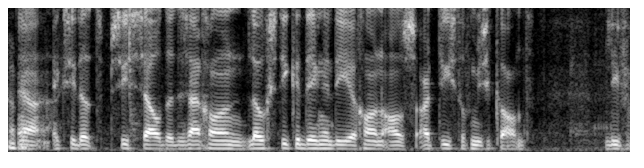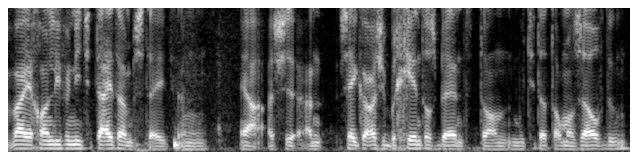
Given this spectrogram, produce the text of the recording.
Oké. Ja, ik zie dat precies hetzelfde. Er zijn gewoon logistieke dingen die je gewoon als artiest of muzikant... Liever, waar je gewoon liever niet je tijd aan besteedt. En ja, als je, aan- zeker als je begint als band, dan moet je dat allemaal zelf doen.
